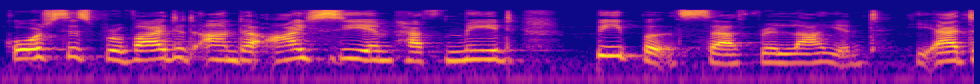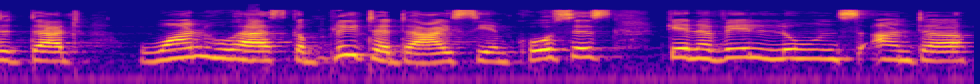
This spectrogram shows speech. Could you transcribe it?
courses provided under ICM have made people self-reliant. He added that one who has completed the ICM courses can avail loans under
